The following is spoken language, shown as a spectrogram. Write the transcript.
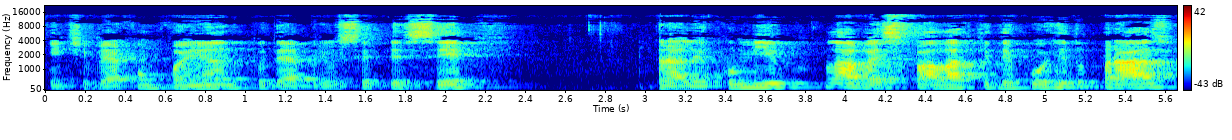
Quem estiver acompanhando, puder abrir o CPC para ler comigo, lá vai se falar que decorrido o prazo,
